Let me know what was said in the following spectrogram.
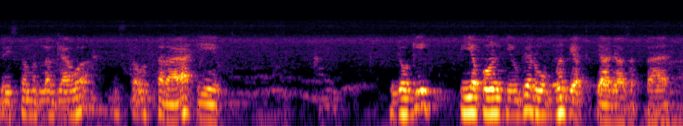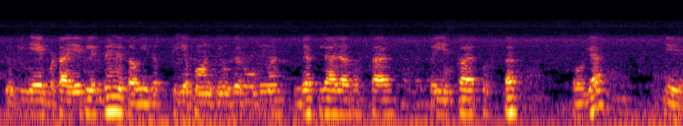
तो इसका मतलब क्या हुआ? इसका उत्तर आया एक जो कि पी अपॉन क्यू के रूप में व्यक्त किया जा सकता है। क्योंकि एक बटा एक लिख देंगे तो इसे पी अपॉन क्यू के रूप में व्यक्त किया जा सकता है। तो इसका उत्तर हो गया एक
